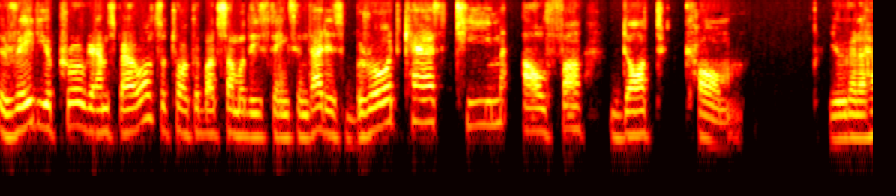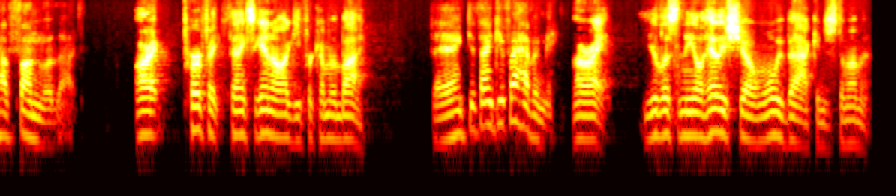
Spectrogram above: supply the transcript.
radio programs where I also talk about some of these things, and that is broadcastteamalpha.com. You're going to have fun with that. All right, perfect. Thanks again, Augie, for coming by. Thank you. Thank you for having me. All right. You're listening to the Neil Haley Show, and we'll be back in just a moment.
